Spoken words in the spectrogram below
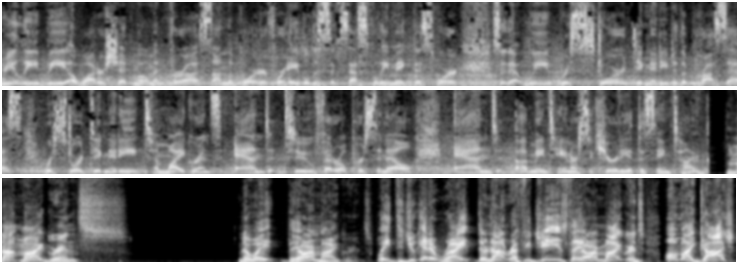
really be a watershed moment for us on the border if we're able to successfully make this work so that we restore dignity to the process, restore dignity to migrants and to federal personnel, and uh, maintain our security at the same time. They're not migrants. No, wait, they are migrants. Wait, did you get it right? They're not refugees. They are migrants. Oh my gosh.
